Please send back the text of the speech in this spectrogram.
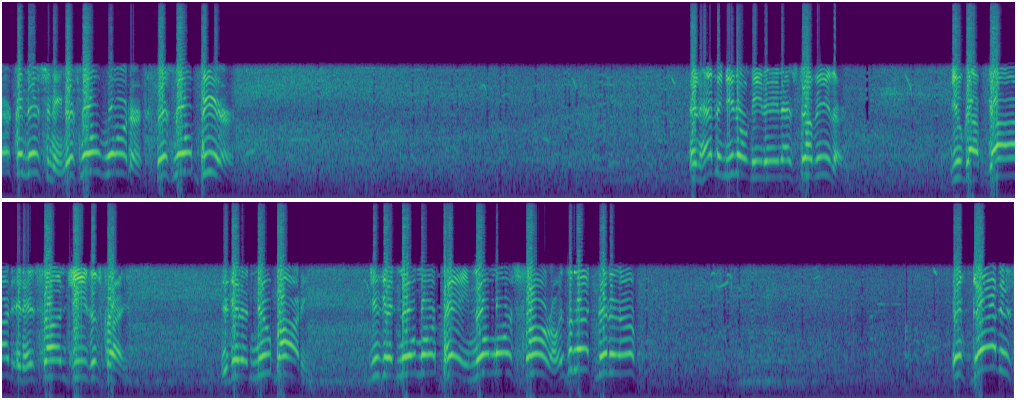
air conditioning. There's no water. There's no beer. In heaven, you don't need any of that stuff either. You got God and His Son, Jesus Christ. You get a new body. You get no more pain, no more sorrow. Isn't that good enough? If God is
